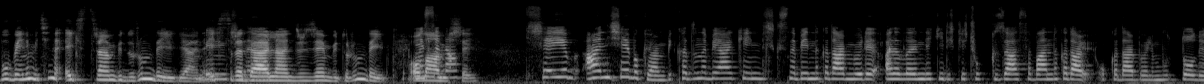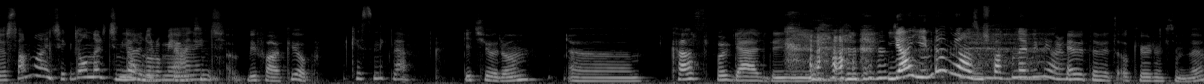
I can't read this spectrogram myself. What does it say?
bu benim için ekstrem bir durum değil yani. Benim Ekstra için de. değerlendireceğim bir durum değil. Olan Mesela- bir şey. Şeye, aynı şeye bakıyorum. Bir kadına bir erkeğin ilişkisine benim ne kadar böyle aralarındaki ilişki çok güzelse ben ne kadar o kadar böyle mutlu oluyorsam aynı şekilde onlar için de olurum benim yani. için Hiç- bir farkı yok. Kesinlikle. Geçiyorum. Ee, Casper geldi. ya yeniden mi yazmış? Bak bunları bilmiyorum. evet evet okuyorum şimdi.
